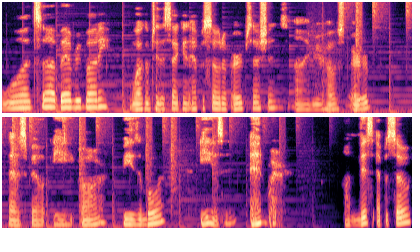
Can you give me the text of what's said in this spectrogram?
What's up, everybody? Welcome to the second episode of Herb Sessions. I'm your host, Herb. That is spelled E R, B as in boy, E as in Edward. On this episode,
